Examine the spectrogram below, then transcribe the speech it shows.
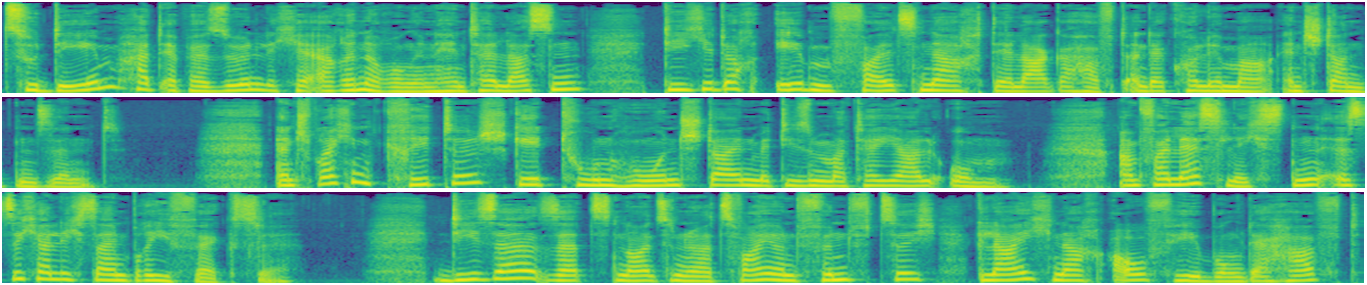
Zudem hat er persönliche Erinnerungen hinterlassen, die jedoch ebenfalls nach der Lagerhaft an der Colema entstanden sind. Entsprechend kritisch geht Thun Hohenstein mit diesem Material um. Am verlässlichsten ist sicherlich sein Briefwechsel. Dieser setzt 1952 gleich nach Aufhebung der Haft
